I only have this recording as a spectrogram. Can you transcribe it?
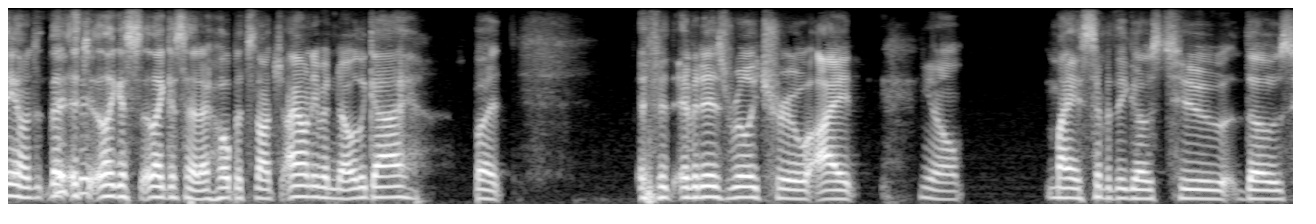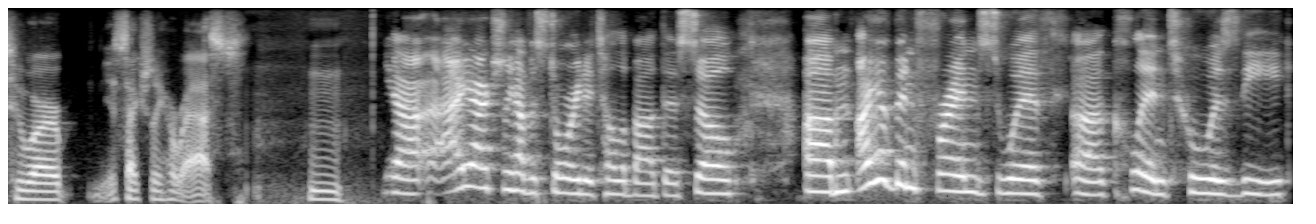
you know that, it, like I like I said I hope it's not I don't even know the guy but if it if it is really true I you know my sympathy goes to those who are sexually harassed. Hmm. Yeah, I actually have a story to tell about this. So, um, I have been friends with uh, Clint, who is the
